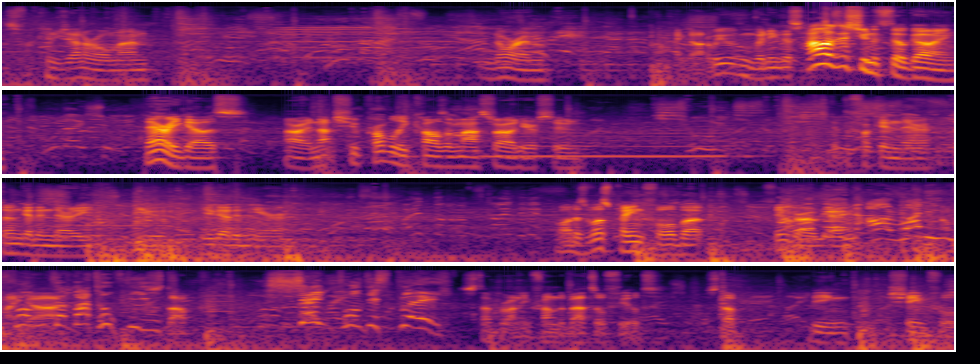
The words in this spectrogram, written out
This fucking general, man. Ignore him. Oh my god, are we even winning this? How is this unit still going? There he goes. Alright, that should probably cause a mass rout here soon. Let's get the fuck in there. Don't get in there, you. You, get in here. Well, this was painful, but I think we're okay. men are running Oh my from God. the battlefield. Stop. Shameful display. Stop running from the battlefield. Stop being shameful.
